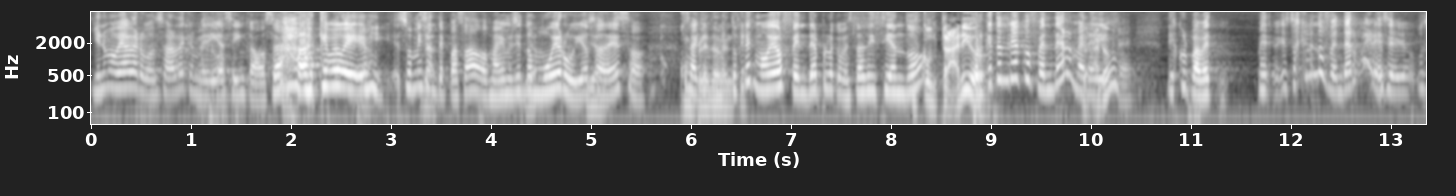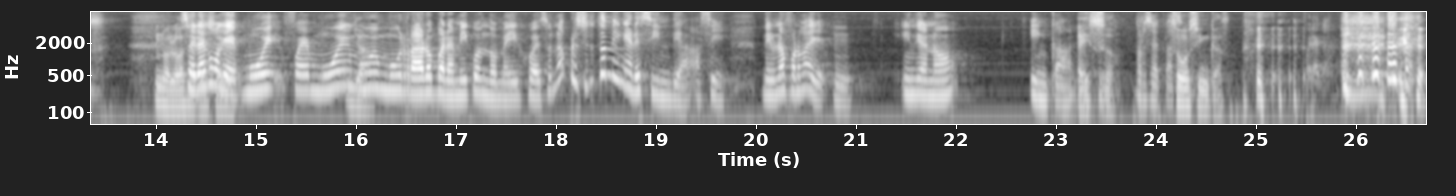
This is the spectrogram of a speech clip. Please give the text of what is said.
Yo no me voy a avergonzar de que me digas Inca. O sea, ¿qué me voy- son mis Ya. antepasados. A mí me siento muy orgullosa de eso. O sea, que. ¿tú crees que me voy a ofender por lo que me estás diciendo? Al contrario. ¿Por qué tendría que ofenderme? Claro. Le dije. Disculpa, ¿me, me- estás queriendo ofenderme? Decía yo. No lo vas sea, a como que muy, fue muy, Ya. muy, muy raro para mí cuando me dijo eso. No, pero si tú también eres india, así. De una forma de que Mm. india no, inca. le dije, Eso. Por si acaso. Somos incas. Por acá.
